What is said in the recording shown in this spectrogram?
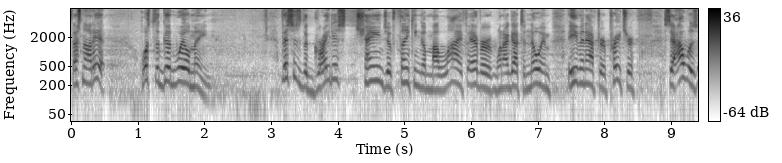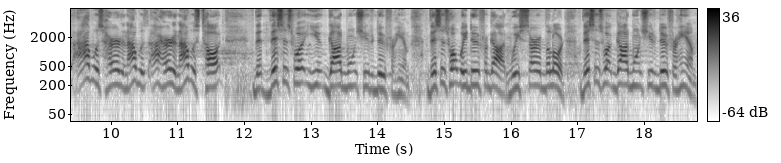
That's not it. What's the goodwill mean? This is the greatest change of thinking of my life ever when I got to know him, even after a preacher. See, I was, I was heard and I was I heard and I was taught that this is what you, God wants you to do for him. This is what we do for God. We serve the Lord. This is what God wants you to do for him.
